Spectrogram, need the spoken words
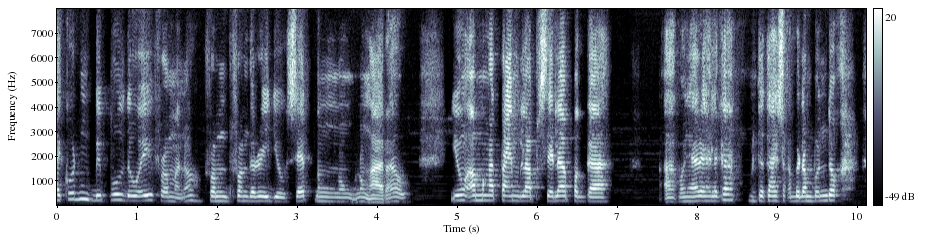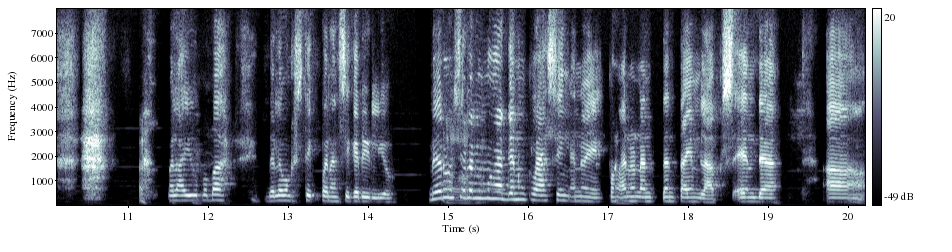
I couldn't be pulled away from ano, from from the radio set nung nung, nung araw. Yung ang mga time lapse nila pagka ah kunyari halaga, punta tayo sa kabilang bundok. Malayo pa ba? Dalawang stick pa ng sigarilyo. Meron Oo. silang mga ganong klaseng ano eh, pang ano ng, ng time lapse and uh, uh,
